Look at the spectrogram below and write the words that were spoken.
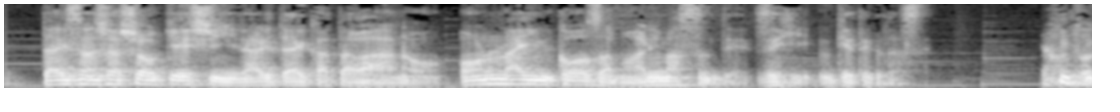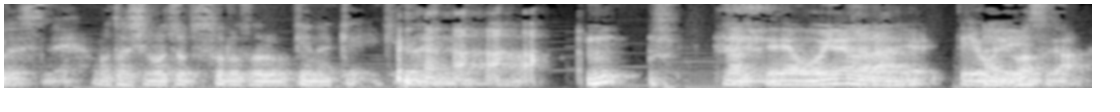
え第三者承継士になりたい方は、あの、オンライン講座もありますんで、ぜひ受けてください。本当ですね。私もちょっとそろそろ受けなきゃいけないな。ん？なんてね、思いながらやっておりますが。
